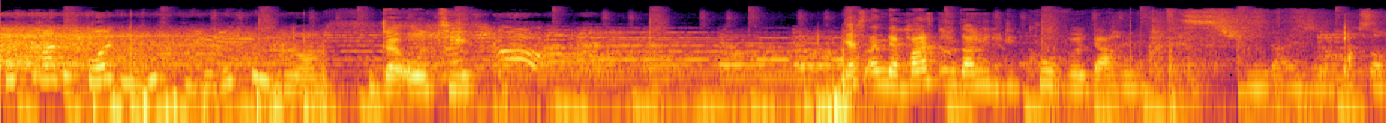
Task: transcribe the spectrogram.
Ich hab gerade voll die richtige Richtung genommen. Der Ulti. Erst an der Wand und dann die Kurve dahin. Das ist schon geil. So ein Box auf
